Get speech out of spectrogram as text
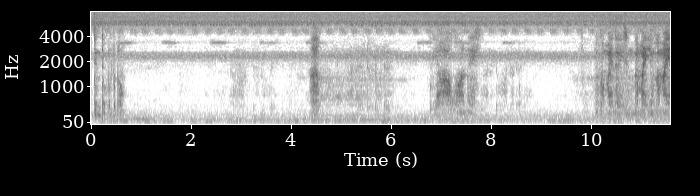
Tintok na pa daw. Kuyawa na eh. Yung kamay na yung kamay, yung kamay.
